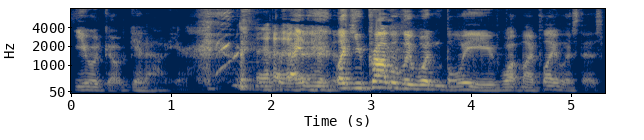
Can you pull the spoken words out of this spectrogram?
you would go, get out of here. Right? Like, you probably wouldn't believe what my playlist is.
